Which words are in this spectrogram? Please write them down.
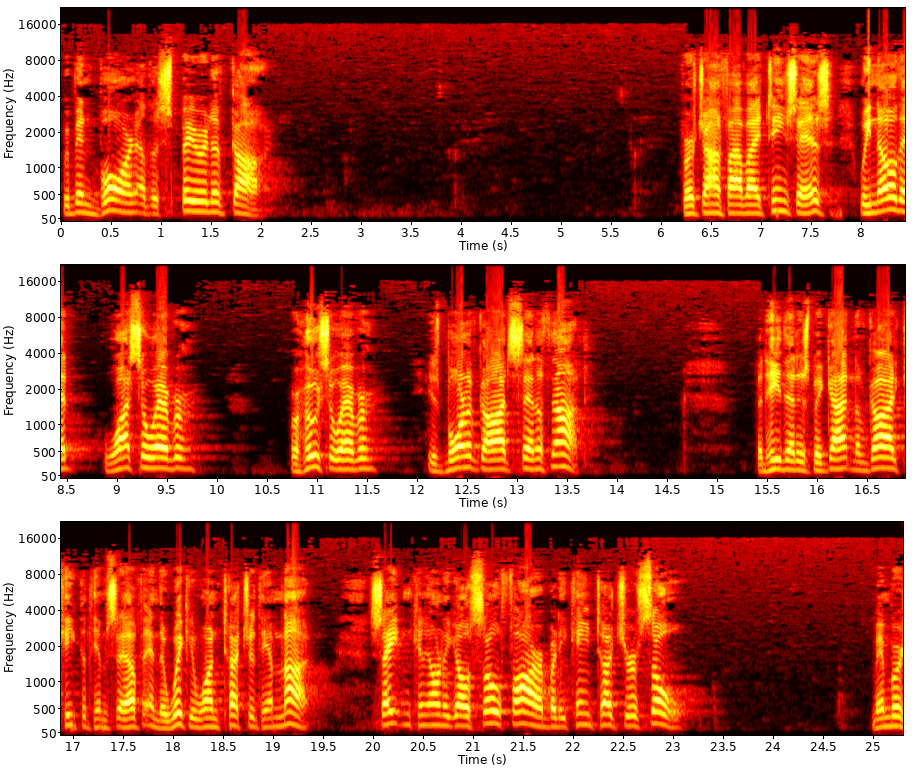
we've been born of the Spirit of God. 1 John 5, 18 says, we know that whatsoever or whosoever is born of God sinneth not. But he that is begotten of God keepeth himself, and the wicked one toucheth him not. Satan can only go so far, but he can't touch your soul. Remember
